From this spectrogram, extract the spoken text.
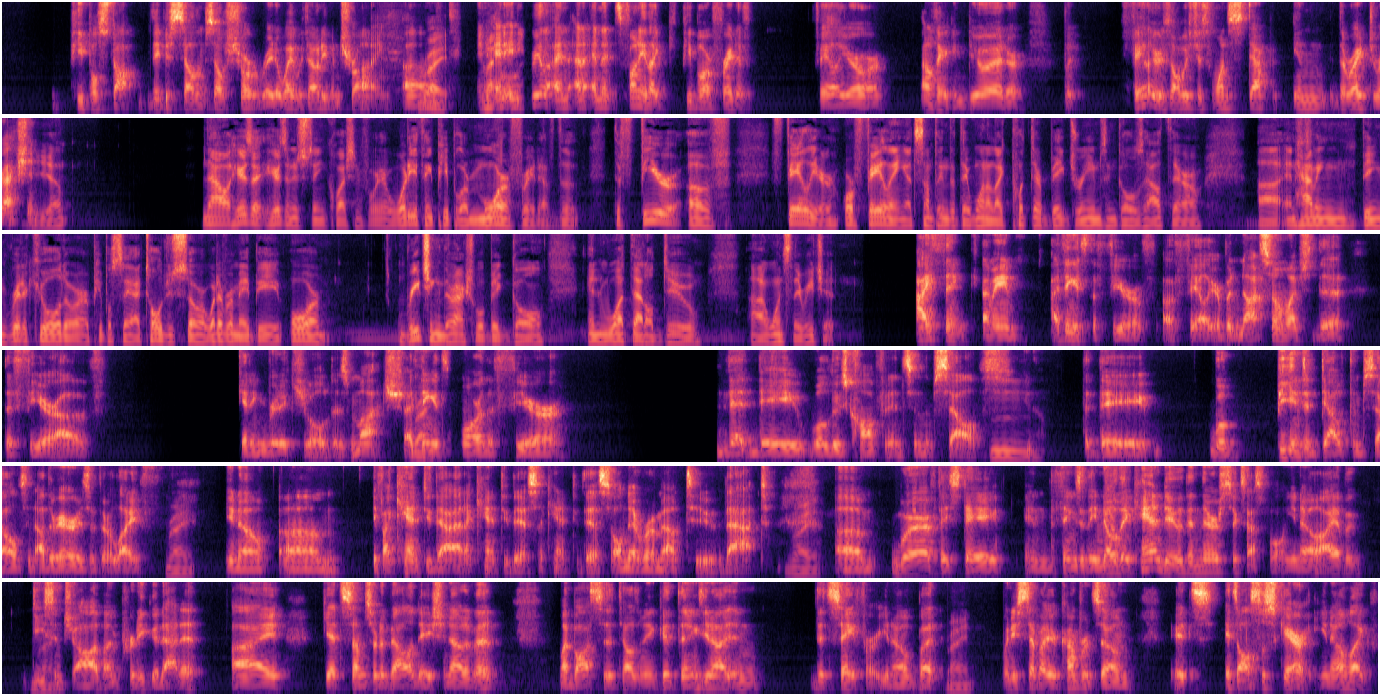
people stop, they just sell themselves short right away without even trying. Um, right. And, and, and, you realize, and, and, and it's funny, like, people are afraid of failure or I don't think I can do it or, but failure is always just one step in the right direction. Yep. Now, here's a here's an interesting question for you. What do you think people are more afraid of? The the fear of failure or failing at something that they want to like put their big dreams and goals out there, uh, and having being ridiculed or people say "I told you so" or whatever it may be, or reaching their actual big goal and what that'll do uh, once they reach it. I think. I mean, I think it's the fear of, of failure, but not so much the the fear of getting ridiculed as much. I right. think it's more the fear that they will lose confidence in themselves, mm. you know, that they will begin to doubt themselves in other areas of their life. Right. You know, um, if I can't do that, I can't do this, I can't do this, I'll never amount to that. Right. Um, where if they stay in the things that they know they can do, then they're successful. You know, I have a decent right. job, I'm pretty good at it. I get some sort of validation out of it. My boss tells me good things, you know, and it's safer, you know. But right. when you step out of your comfort zone, it's it's also scary, you know. Like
